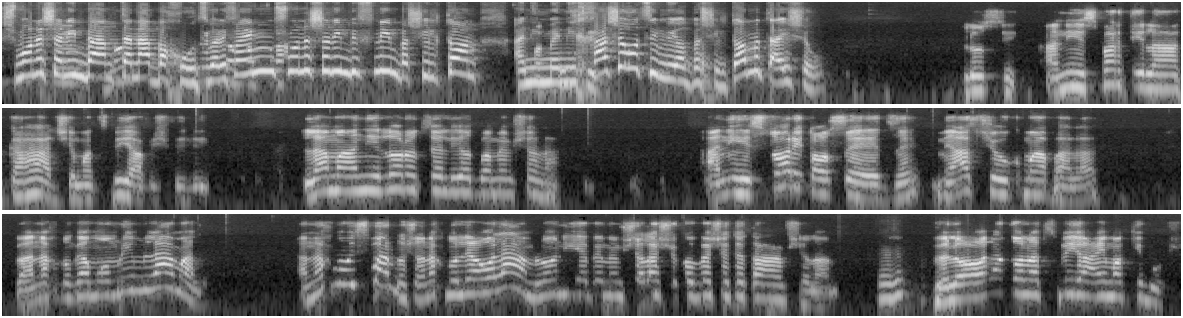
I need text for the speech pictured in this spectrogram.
שמונה שנים בהמתנה בחוץ, ולפעמים הם שמונה שנים בפנים, בשלטון. אני מניחה שרוצים להיות בשלטון מתישהו. לוסי, אני הסברתי לקהל שמצביע בשבילי, למה אני לא רוצה להיות בממשלה. אני היסטורית עושה את זה מאז שהוקמה בל"ד, ואנחנו גם אומרים למה. לא. אנחנו הסברנו שאנחנו לעולם לא נהיה בממשלה שכובשת את העם שלנו, ולעולם לא נצביע עם הכיבוש.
